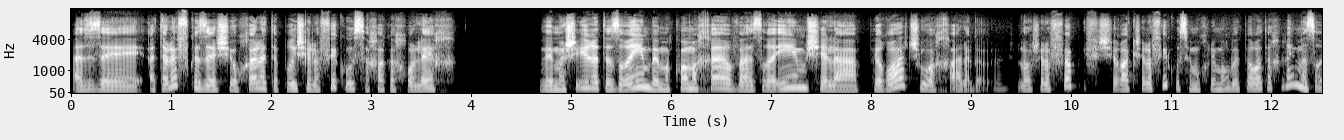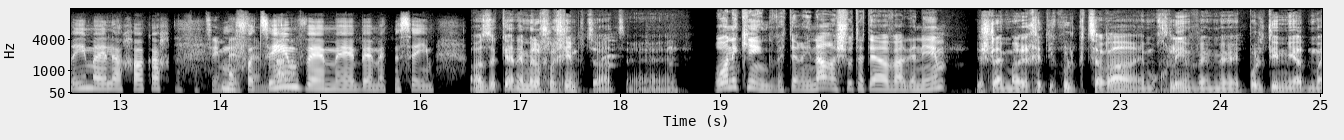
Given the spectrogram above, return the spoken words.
אז אה, עטלף כזה שאוכל את הפרי של הפיקוס אחר כך הולך ומשאיר את הזרעים במקום אחר, והזרעים של הפירות שהוא אכל, אגב, לא של הפיקוס, רק של הפיקוס, הם אוכלים הרבה פירות אחרים, הזרעים האלה אחר כך מופצים, מופצים והם אה, באמת מסייעים. אז כן, הם מלכלכים קצת. אה, רוני קינג, וטרינר רשות הטבע והגנים, יש להם מערכת עיכול קצרה, הם אוכלים והם אה, פולטים מיד מה-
